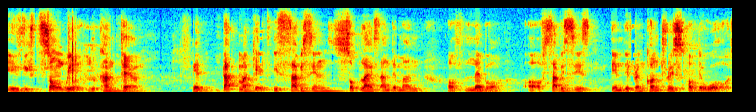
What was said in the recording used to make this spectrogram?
exists somewhere you can't tell. But that market is servicing supplies and demand of labor or of services in different countries of the world.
